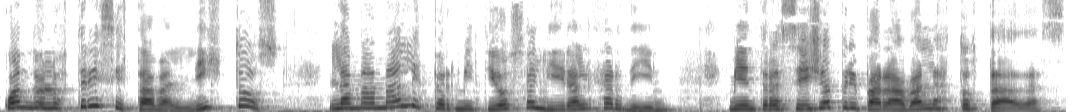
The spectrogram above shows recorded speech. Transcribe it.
Cuando los tres estaban listos, la mamá les permitió salir al jardín mientras ella preparaba las tostadas.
